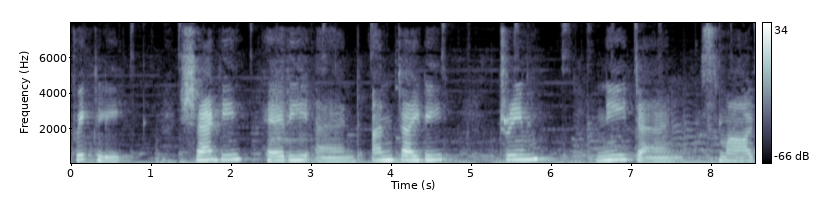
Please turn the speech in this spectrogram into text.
quickly, shaggy, hairy, and untidy, trim, neat and smart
